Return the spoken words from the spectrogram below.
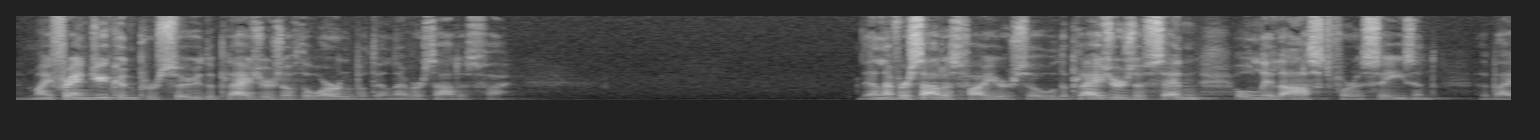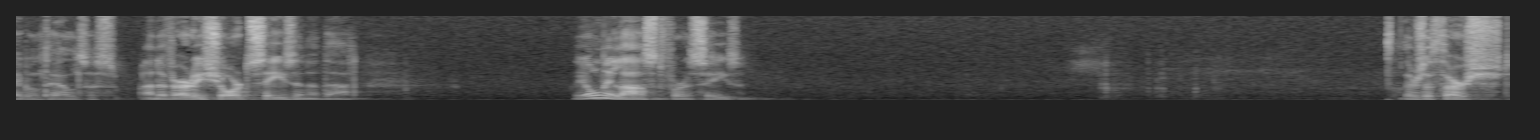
And my friend, you can pursue the pleasures of the world, but they'll never satisfy. They'll never satisfy your soul. The pleasures of sin only last for a season, the Bible tells us, and a very short season at that. They only last for a season. There's a thirst,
